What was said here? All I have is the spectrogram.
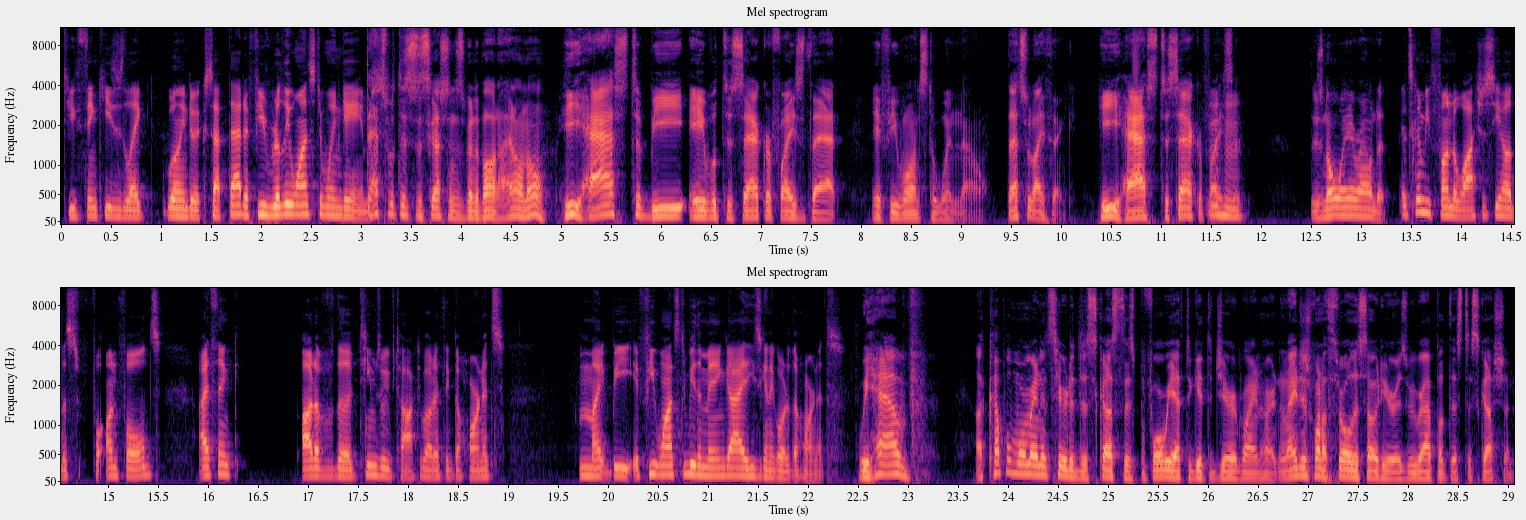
do you think he's like willing to accept that if he really wants to win games? that's what this discussion has been about. I don't know. He has to be able to sacrifice that if he wants to win now. That's what I think. He has to sacrifice Mm-hmm. it. There's no way around it. it's going to be fun to watch to see how this f- unfolds. I think out of the teams we've talked about, I think the Hornets might be if he wants to be the main guy, he's going to go to the Hornets. We have a couple more minutes here to discuss this before we have to get to Jared Reinhardt, and I just want to throw this out here as we wrap up this discussion.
